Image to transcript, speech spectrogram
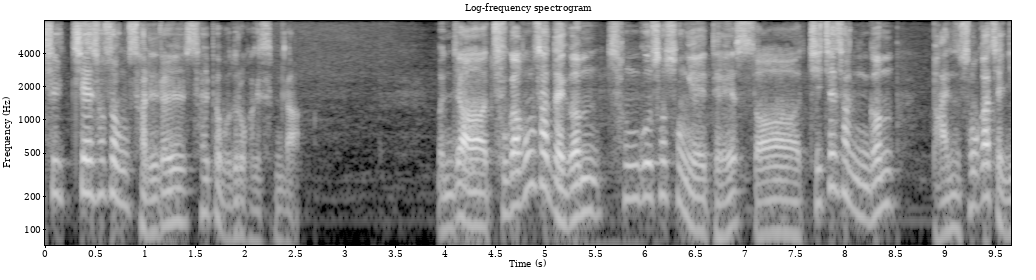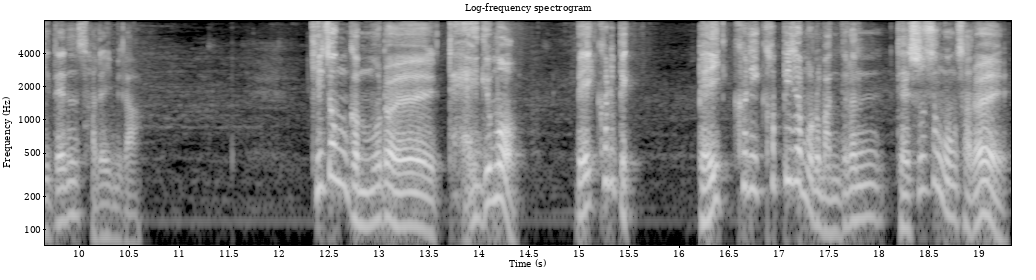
실제 소송 사례를 살펴보도록 하겠습니다. 먼저 추가공사 대금 청구 소송에 대해서 지체상금 반소가 제기된 사례입니다. 기존 건물을 대규모 베이커리, 백- 베이커리 커피점으로 만드는 대수승 공사를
